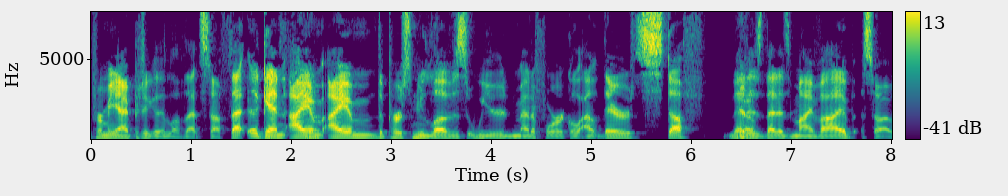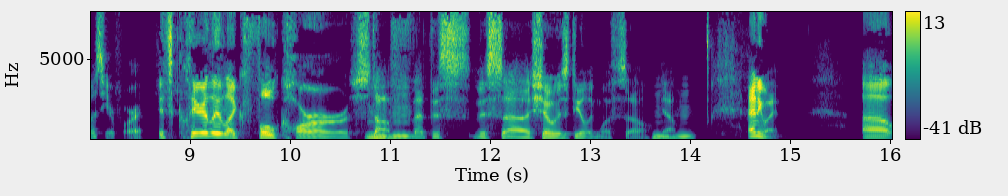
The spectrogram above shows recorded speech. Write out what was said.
for me, I particularly love that stuff. That again, I am yeah. I am the person who loves weird metaphorical out there stuff. That yeah. is that is my vibe, so I was here for it. It's clearly like folk horror stuff mm-hmm. that this this uh, show is dealing with. So mm-hmm. yeah. Anyway, uh,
